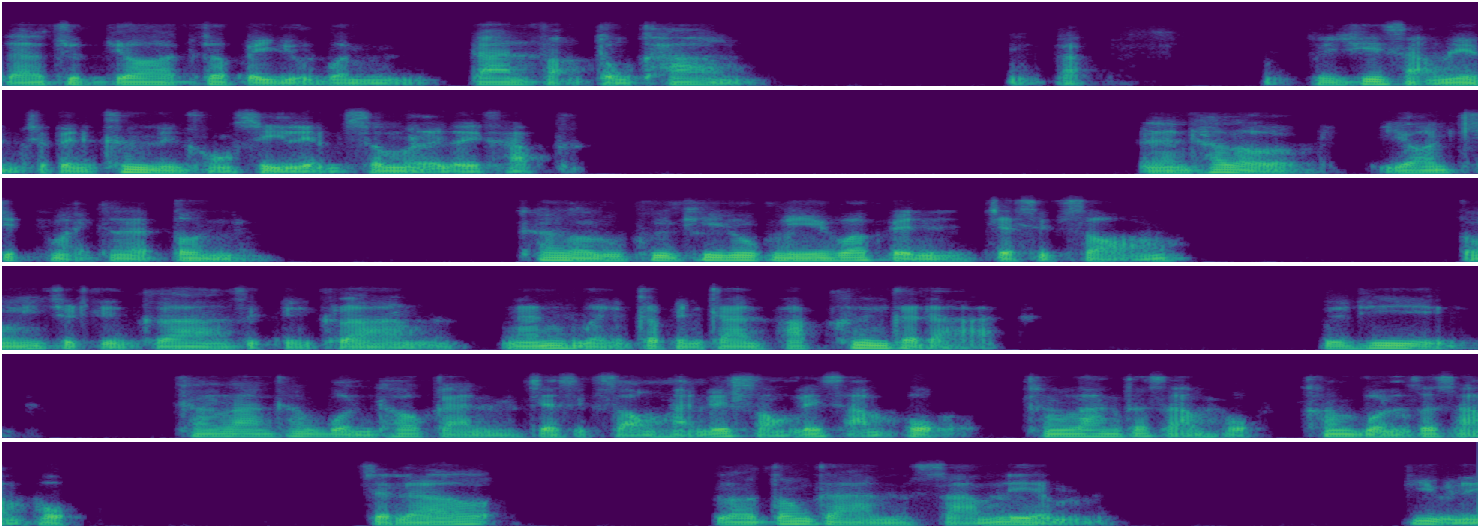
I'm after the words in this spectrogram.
แล้วจุดยอดก็ไปอยู่บนด้านฝั่งตรงข้ามนะครับพื้นที่สามเหลี่ยมจะเป็นครึ่งหนึ่งของสี่เหลี่ยมเสมอเลยครับดังนั้นถ้าเราย้อนคิดใหม่ตั้งแต่ต้น ถ้าเรารู้พื้นที่ลูกนี้ว่าเป็นเจ็ดสิบสองตรงนี้จุดกึ่งกลางจุดกึ่งกลาง นั้นเหมือนกับเป็นการพับครึ่งกระดาษ พื้นที่ข้างล่างข้างบนเท่ากันเจ็ดสิบสองหารด้วยสองได้สามหกข้างล่างก็สามหกข้างบนก็สามหกเสร็จแล้วเราต้องการสามเหลี่ยม ที่อยู่ใน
